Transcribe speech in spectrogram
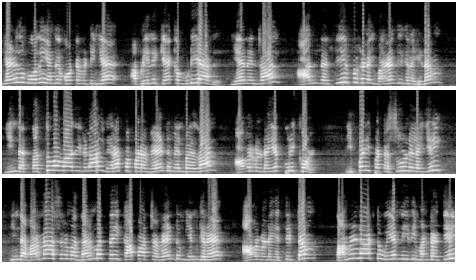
எழுதும்போது எங்க கோட்டை விட்டீங்க அப்படின்னு கேட்க முடியாது. ஏனென்றால் அந்த தீர்ப்புகளை வழங்குகிற இடம் இந்த தத்துவவாதிகளால் நிரப்பப்பட வேண்டும் என்பதுதான் அவர்களுடைய குறிக்கோள். இப்படிப்பட்ட சூழ்நிலையில் இந்த வர்ணாசிரம தர்மத்தை காப்பாற்ற வேண்டும் என்கிற அவர்களுடைய திட்டம் தமிழ்நாட்டு உயர்நீதிமன்றத்தில்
